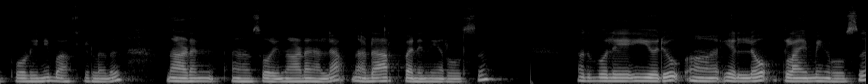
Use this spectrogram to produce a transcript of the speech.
ഇപ്പോൾ ഇനി ബാക്കിയുള്ളത് നാടൻ സോറി നാടനല്ല ഡാർക്ക് പനിനീർ റോസ് അതുപോലെ ഈ ഒരു യെല്ലോ ക്ലൈമ്പിംഗ് റോസ്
